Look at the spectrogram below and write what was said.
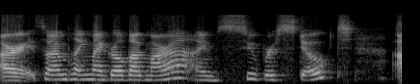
All right, so I'm playing my girl Bagmara. I'm super stoked. So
